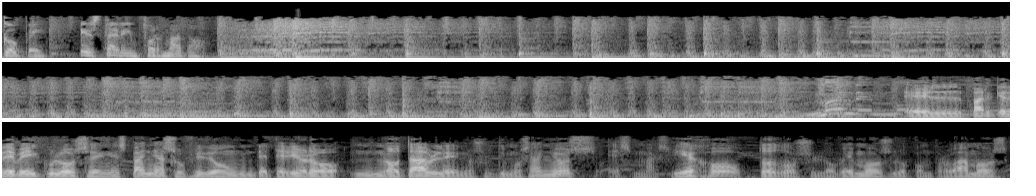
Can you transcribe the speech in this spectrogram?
Cope, estar informado. El parque de vehículos en España ha sufrido un deterioro notable en los últimos años. Es más viejo, todos lo vemos, lo comprobamos.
